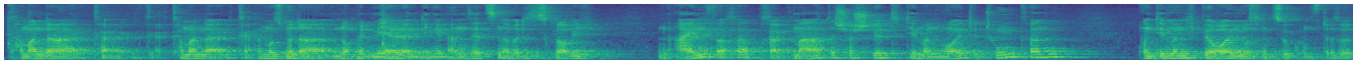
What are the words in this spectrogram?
kann man da, kann man da, muss man da noch mit mehreren Dingen ansetzen. Aber das ist, glaube ich, ein einfacher, pragmatischer Schritt, den man heute tun kann und den man nicht bereuen muss in Zukunft. Also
